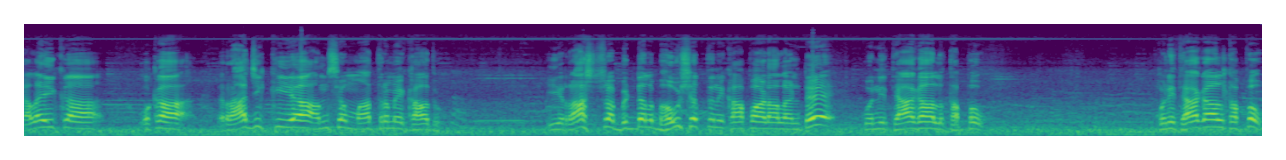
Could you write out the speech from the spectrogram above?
కలయిక ఒక రాజకీయ అంశం మాత్రమే కాదు. ఈ రాష్ట్ర బిడ్డల భవిష్యత్తుని కాపాడాలంటే కొన్ని త్యాగాలు తప్పవు. కొన్ని త్యాగాలు తప్పవు.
